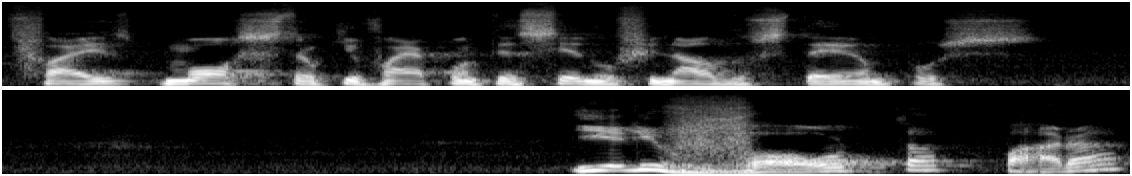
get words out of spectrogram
faz, mostra o que vai acontecer no final dos tempos. E ele volta para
